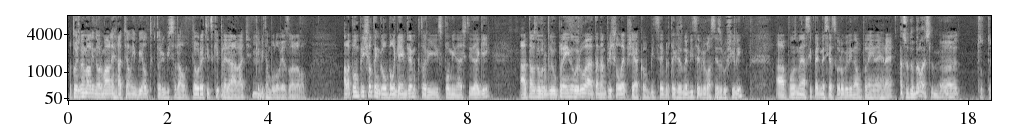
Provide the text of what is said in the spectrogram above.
A to už sme mali normálne hrateľný build, ktorý by sa dal teoreticky predávať, mm. keby tam bolo viac levelov. Ale potom prišiel ten Global Game Jam, ktorý spomínaš ty, Dagi. A tam sme urobili úplne inú hru a tá nám prišla lepšie ako Beat Saber, takže sme Beat Saber vlastne zrušili. A potom sme asi 5 mesiacov robili na úplne inej hre. A co to bylo, jestli uh, to, to,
